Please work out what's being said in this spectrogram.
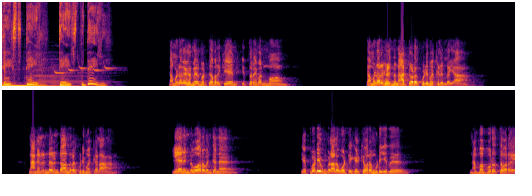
Taste Daily. Taste the Daily. தமிழர்கள் மேல் மட்டும் அவருக்கு ஏன் இத்தனை வன்மம்? தமிழர்கள் இந்த நாட்டோட குடிமக்கள் இல்லையா? நாங்கள் என்ன இரண்டாந்திர குடிமக்களா? ஏன் இந்த ஓர வஞ்சனை? எப்படி உங்களால் ஓட்டு கேட்க வர முடியுது? நம்ம பொறுத்தவரை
